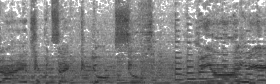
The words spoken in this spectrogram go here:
trying to protect your soul. We are heroes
